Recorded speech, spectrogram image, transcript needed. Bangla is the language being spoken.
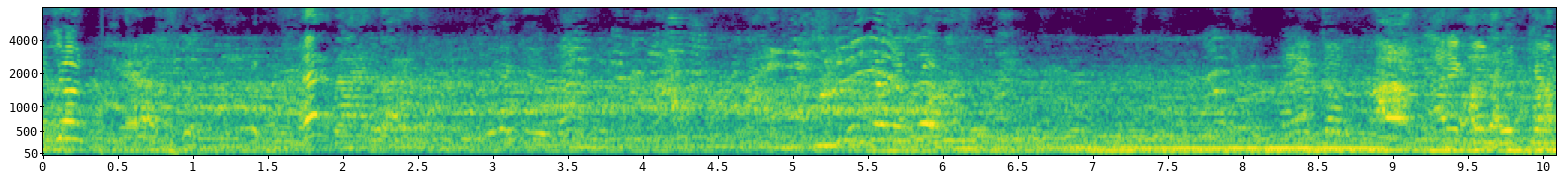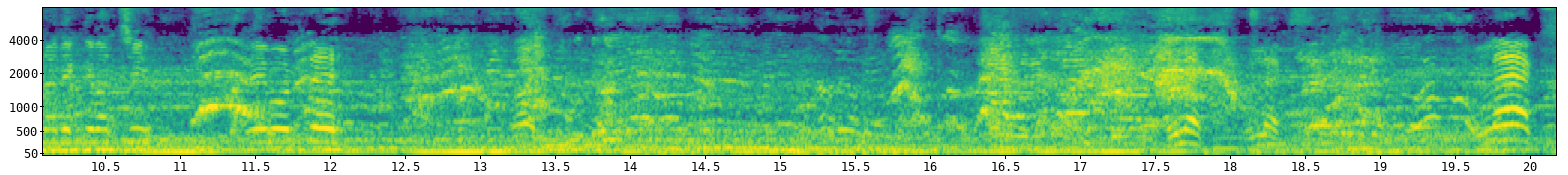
দেখুন আরেকজন ভূতকে আমরা দেখতে পাচ্ছি এই মুহূর্তে। রিল্যাক্স রিল্যাক্স রিল্যাক্স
